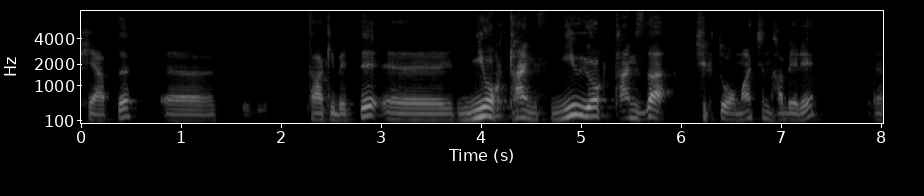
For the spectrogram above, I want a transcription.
şey yaptı. E, takip etti. E, New York Times, New York Times'da çıktı o maçın haberi. E,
